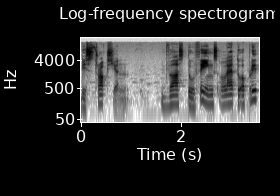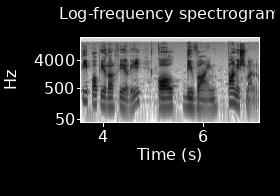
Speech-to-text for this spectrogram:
destruction. Those two things led to a pretty popular theory called divine punishment.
